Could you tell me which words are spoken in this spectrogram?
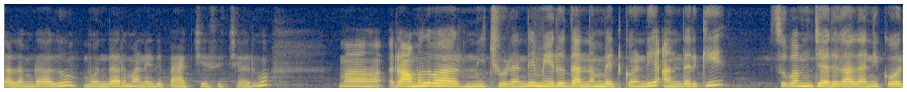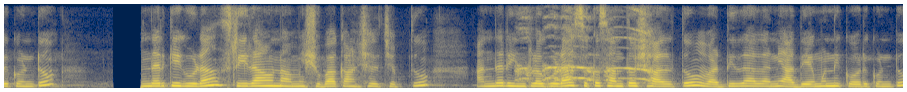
తలంబ్రాలు బొందారం అనేది ప్యాక్ చేసి ఇచ్చారు. మా రాముల వారిని చూడండి మీరు దండం పెట్టుకోండి. అందరికీ శుభం జరగాలని కోరుకుంటూ అందరికీ కూడా శ్రీరామనవమి శుభాకాంక్షలు చెప్తూ అందరి ఇంట్లో కూడా సుఖ సంతోషాలతో వర్ధిల్లాలని ఆ దేవుణ్ణి కోరుకుంటూ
